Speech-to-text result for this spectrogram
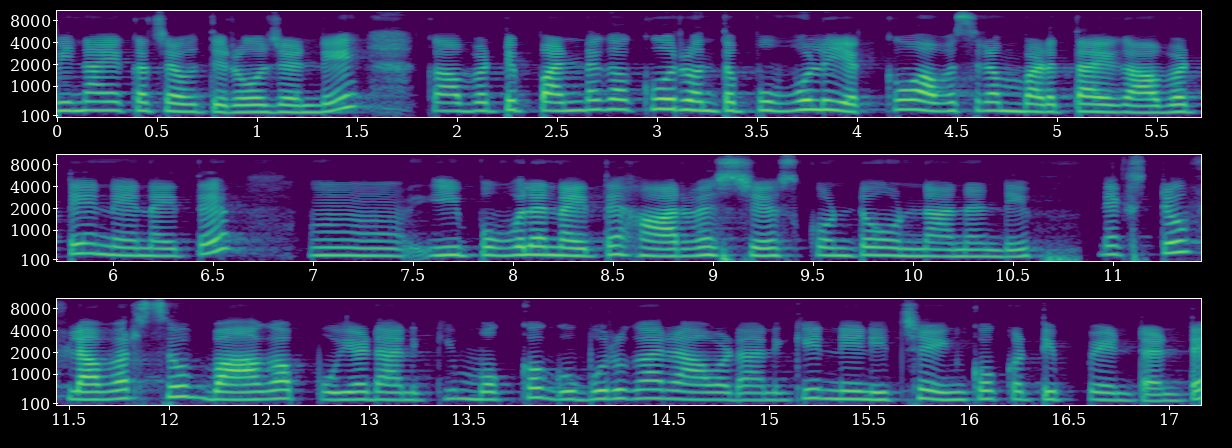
వినాయక చవితి రోజు అండి కాబట్టి పండగకు రొంత పువ్వులు ఎక్కువ అవసరం పడతాయి కాబట్టి నేనైతే ఈ పువ్వులను అయితే హార్వెస్ట్ చేసుకుంటూ ఉన్నానండి. నెక్స్ట్ ఫ్లవర్స్ బాగా పూయడానికి మొక్క గుబురుగా రావడానికి నేను ఇచ్చే ఇంకొక టిప్ ఏంటంటే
